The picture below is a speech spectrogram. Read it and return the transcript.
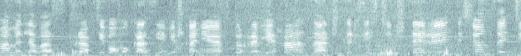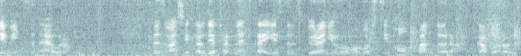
Dzisiaj mamy dla Was prawdziwą okazję. Mieszkanie w Torrevieja za 44 900 euro. Nazywam się Klaudia Czarnecka i jestem z biura nieruchomości Home Pandora w Cabo Roig.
